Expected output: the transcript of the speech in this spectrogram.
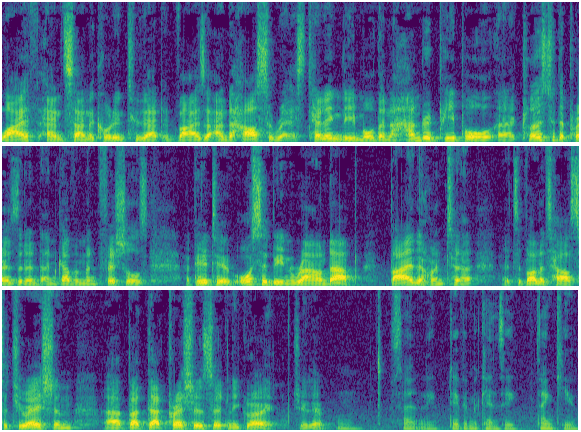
wife and son, according to that advisor, under house arrest. Tellingly, more than 100 people uh, close to the president and government officials appear to have also been round up by the junta. It's a volatile situation, uh, but that pressure is certainly growing. Julia? Mm, certainly. David McKenzie, thank you.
